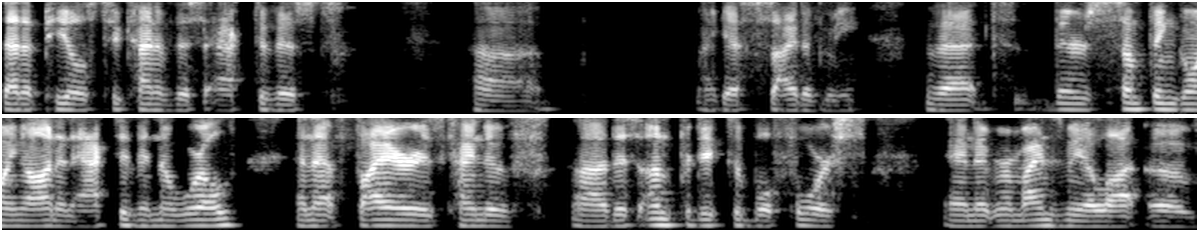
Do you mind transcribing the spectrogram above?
that appeals to kind of this activist, uh, I guess, side of me that there's something going on and active in the world, and that fire is kind of uh, this unpredictable force. And it reminds me a lot of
